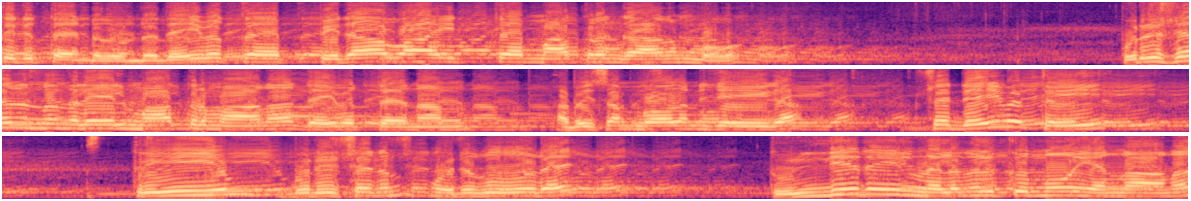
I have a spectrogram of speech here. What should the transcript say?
തിരുത്തേണ്ടതുണ്ട്. ദൈവത്തെ പിതാവായിട്ട് മാത്രം കാണുമ്പോൾ പുരുഷൻ എന്ന നിലയിൽ മാത്രമാണ് ദൈവത്തെ നാം അഭിസംബോധന ചെയ്യുക. പക്ഷെ ദൈവത്തിൽ സ്ത്രീയും പുരുഷനും ഒരുപോലെ തുല്യതയിൽ നിലനിൽക്കുന്നു എന്നാണ്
